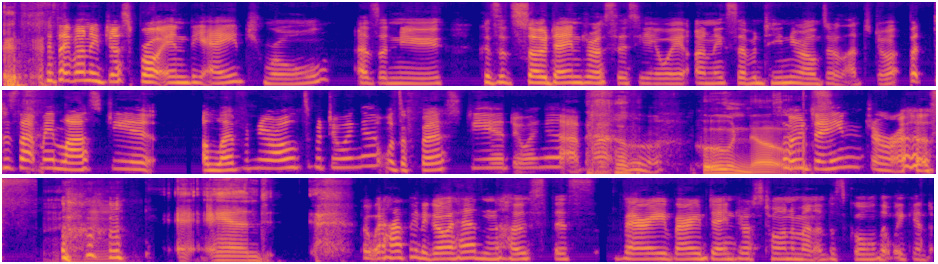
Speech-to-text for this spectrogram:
because they've only just brought in the age rule as a new because it's so dangerous this year where only 17 year olds are allowed to do it. But does that mean last year 11 year olds were doing it? Was a first year doing it? I'm like, who knows? so dangerous. Mhm. And But we're happy to go ahead and host this very, very dangerous tournament at a school that we could,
